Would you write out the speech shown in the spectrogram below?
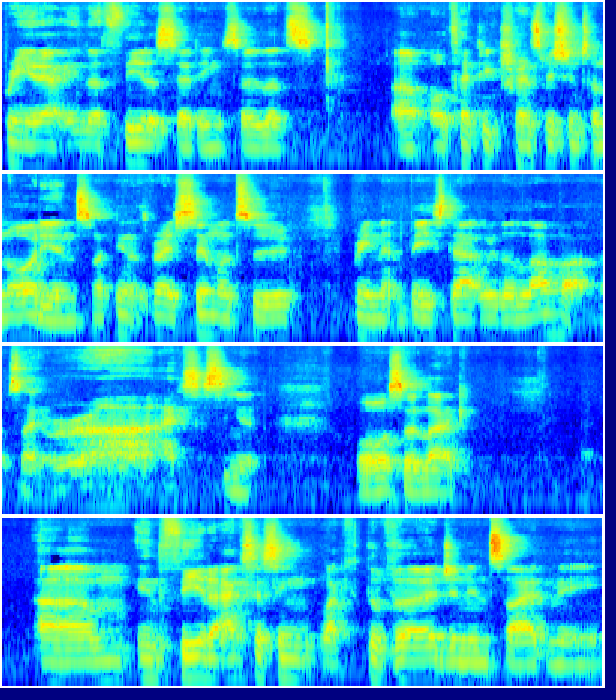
bring it out in a theatre setting. So that's uh, authentic transmission to an audience. And I think that's very similar to bring that beast out with a lover. It's like rah, accessing it, or also like um, in theatre accessing like the virgin inside me,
